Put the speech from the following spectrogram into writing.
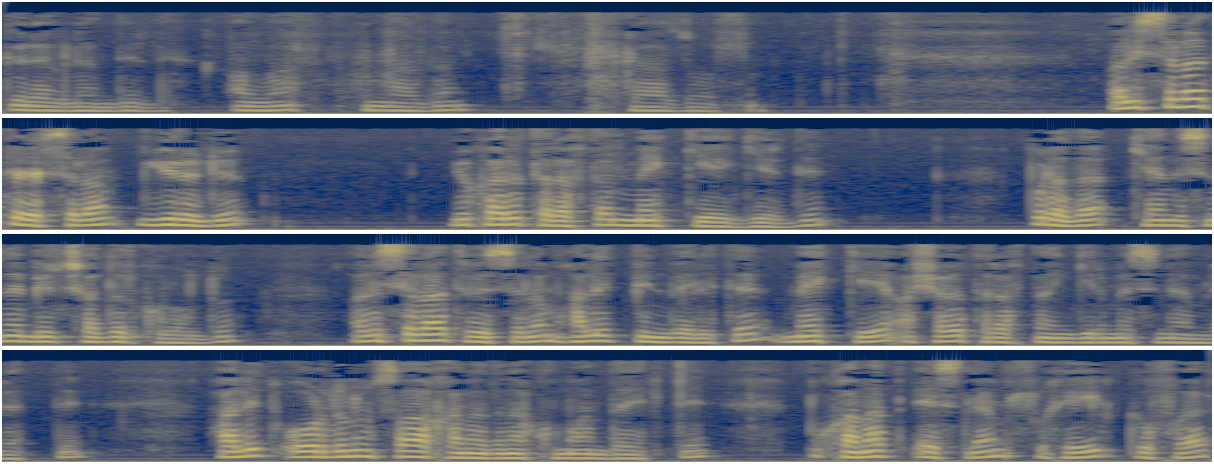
görevlendirdi. Allah bunlardan razı olsun. Aleyhissalatü vesselam yürüdü. Yukarı taraftan Mekke'ye girdi. Burada kendisine bir çadır kuruldu. Aleyhissalatü vesselam Halid bin Velid'e Mekke'ye aşağı taraftan girmesini emretti. Halid ordunun sağ kanadına kumanda etti. Bu kanat Eslem, Suheyl, Gıfar,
